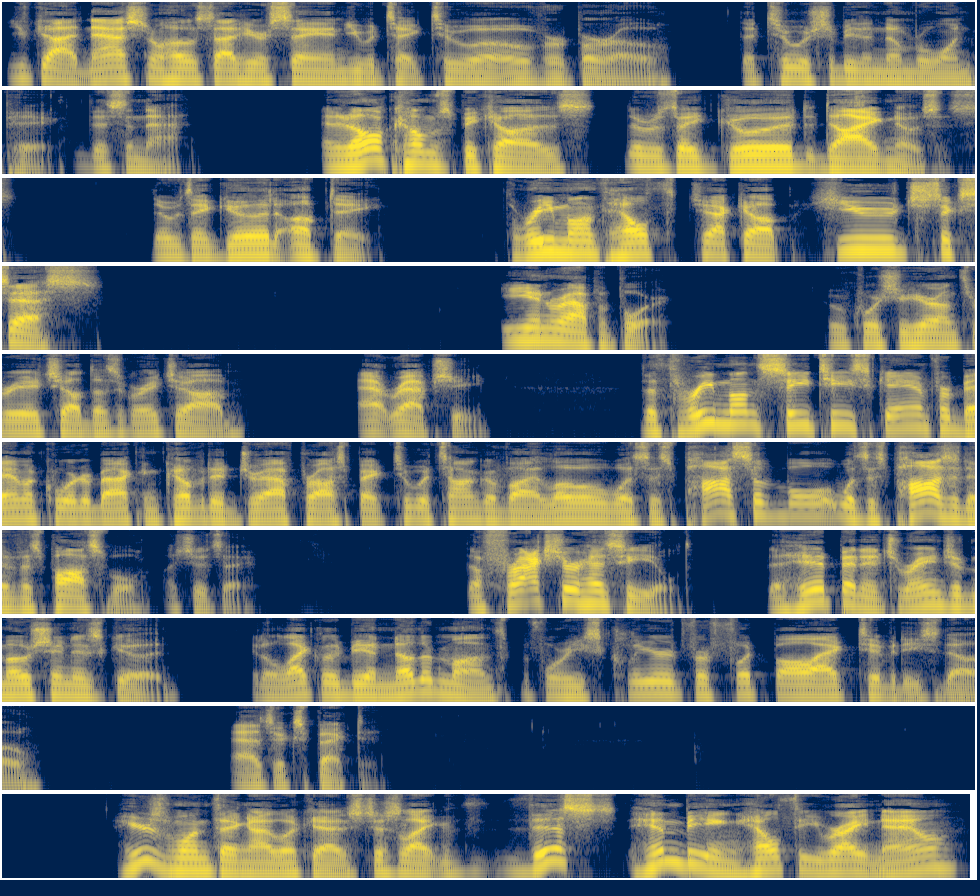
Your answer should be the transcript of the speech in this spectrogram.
You've got national hosts out here saying you would take Tua over Burrow, that Tua should be the number one pick, this and that. And it all comes because there was a good diagnosis, there was a good update. Three month health checkup, huge success. Ian Rapoport, who, of course, you hear on 3HL, does a great job at Rap Sheet. The three month CT scan for Bama quarterback and coveted draft prospect Tua Tagovailoa was as possible was as positive as possible, I should say. The fracture has healed. The hip and its range of motion is good. It'll likely be another month before he's cleared for football activities, though, as expected. here's one thing I look at. It's just like this, him being healthy right now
